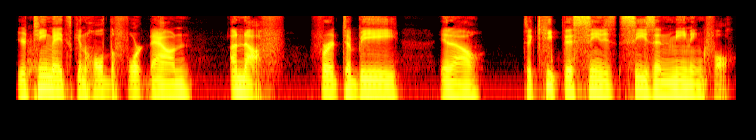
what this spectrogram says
your teammates can hold the fort down enough for it to be, you know, to keep this se- season meaningful.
